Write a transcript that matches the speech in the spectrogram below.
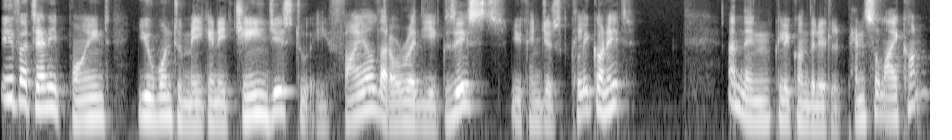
If at any point you want to make any changes to a file that already exists, you can just click on it and then click on the little pencil icon,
